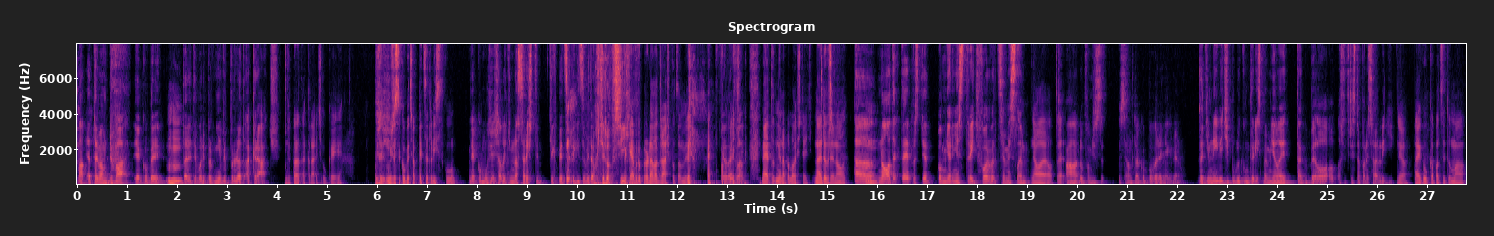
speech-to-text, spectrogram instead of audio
mám, já tady mám dva, jakoby, Mhm. tady ty body. První je vyprodat a kráč. Vypadat a kráč, OK. Může, může si koupit třeba 500 lístků? Jako můžeš, ale tím nasereš ty, těch 500 lidí, co by tam chtělo přijít. Tak já budu prodávat dráž potom, že? Jo, takhle. ne, to mě napadlo až teď. Ne, dobře, no. Uh, No, tak to je prostě poměrně straightforward, si myslím. Jo, jo, to je... A doufám, že se, že se nám to jako povede někde. No. Zatím největší publikum, který jsme měli, tak bylo asi 350 lidí. Jo. A jakou kapacitu má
